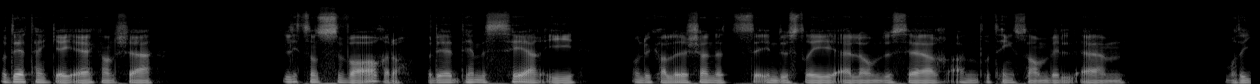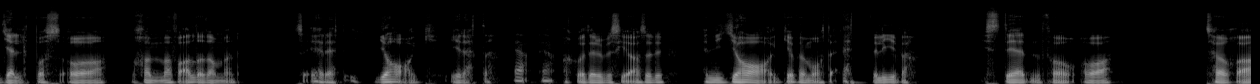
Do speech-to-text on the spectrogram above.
Og det tenker jeg er kanskje litt sånn svaret, da. For det det vi ser i om du kaller det skjønnhetsindustri, eller om du ser andre ting som vil en måte hjelpe oss å rømme for alderdommen, så er det et jag i dette. Ja, ja. Akkurat det du beskriver. Altså, du, en jager på en måte etter livet, istedenfor å tørre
